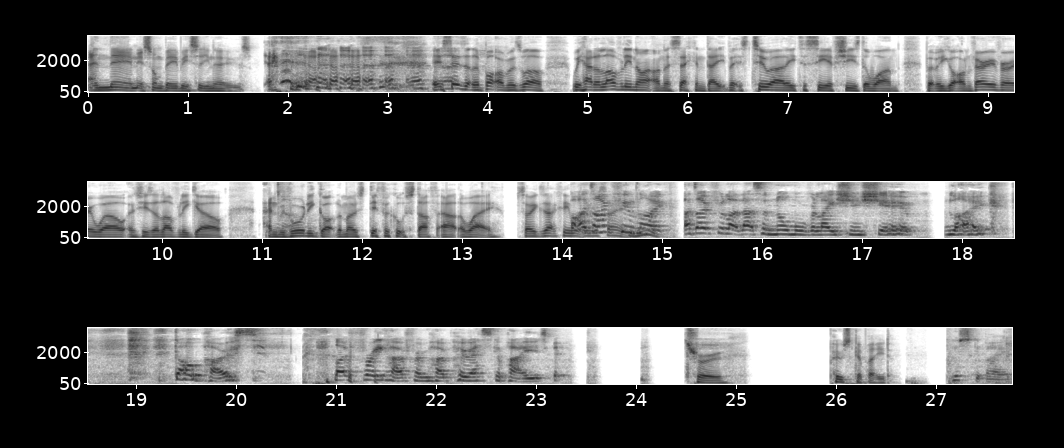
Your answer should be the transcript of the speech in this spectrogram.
and then it's on BBC News. it says at the bottom as well. We had a lovely night on the second date, but it's too early to see if she's the one. But we got on very, very well, and she's a lovely girl. And we've already got the most difficult stuff out of the way. So exactly But what I don't saying. feel like I don't feel like that's a normal relationship like goalpost. like free her from her poo escapade. True. Pooscapade. Escapade.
